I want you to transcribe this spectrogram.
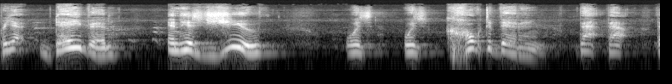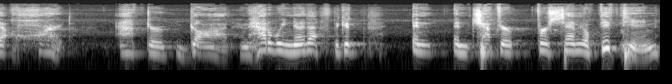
But yet David in his youth was, was cultivating that, that, that heart after God. And how do we know that? Because in, in chapter 1 Samuel 15,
